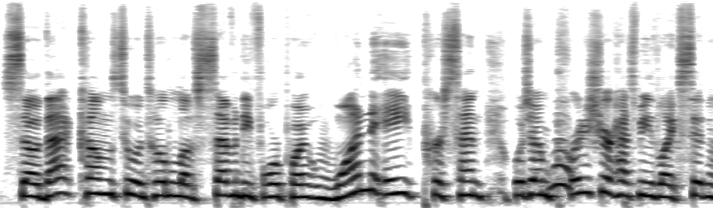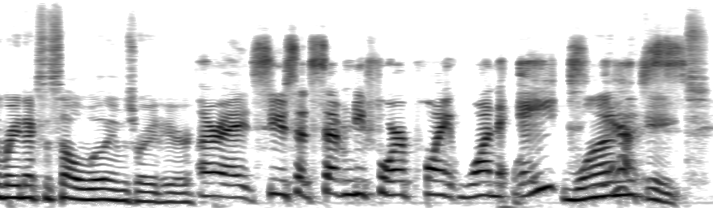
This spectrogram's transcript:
So that comes to a total of 74.18%, which I'm pretty sure has to be like sitting right next to Saul Williams right here. All right, so you said seventy four point one eight. One yes. eight.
